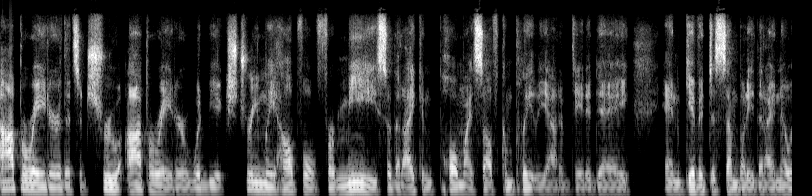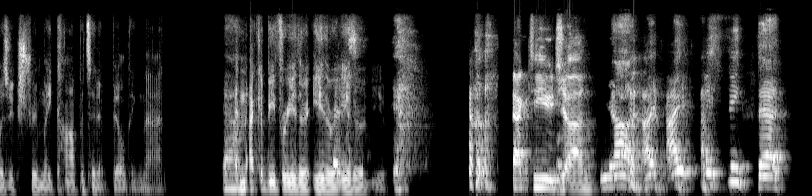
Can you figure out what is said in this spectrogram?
operator that's a true operator would be extremely helpful for me so that I can pull myself completely out of day to day and give it to somebody that I know is extremely competent at building that. Yeah. And that could be for either either that's, either of you. Yeah. Back to you, John. yeah, I, I, I think that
